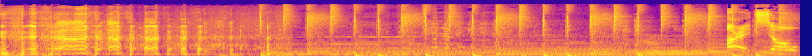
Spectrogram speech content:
All right, so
